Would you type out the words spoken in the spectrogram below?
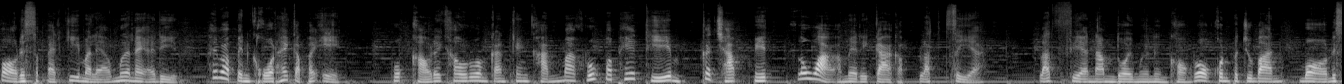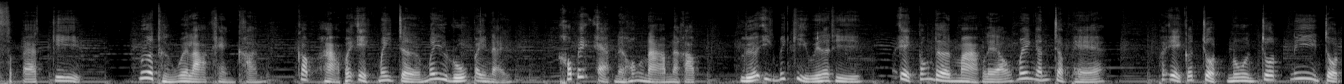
บอริสสเปตกี้มาแล้วเมื่อในอดีต ให้มาเป็นโค้ชให้กับพระเอก พวกเขาได้เข้าร่วมการแข่งขันหมากรุกประเภททีม กระชับมิตร ระหว่างอเมริกากับรัสเซีย รัสเซียนำโดยมือหนึ่งของโลกคนปัจจุบันบอริสสเปตกี้ เมื่อถึงเวลาแข่งขันกับหาพระเอกไม่เจอไม่รู้ไปไหน เขาไปแอบในห้องน้ำนะครับ เหลืออีกไม่กี่วินาที พระเอกต้องเดินหมากแล้ว ไม่งั้นจะแพ้ พระเอกก็จดนู่นจดนี่จด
